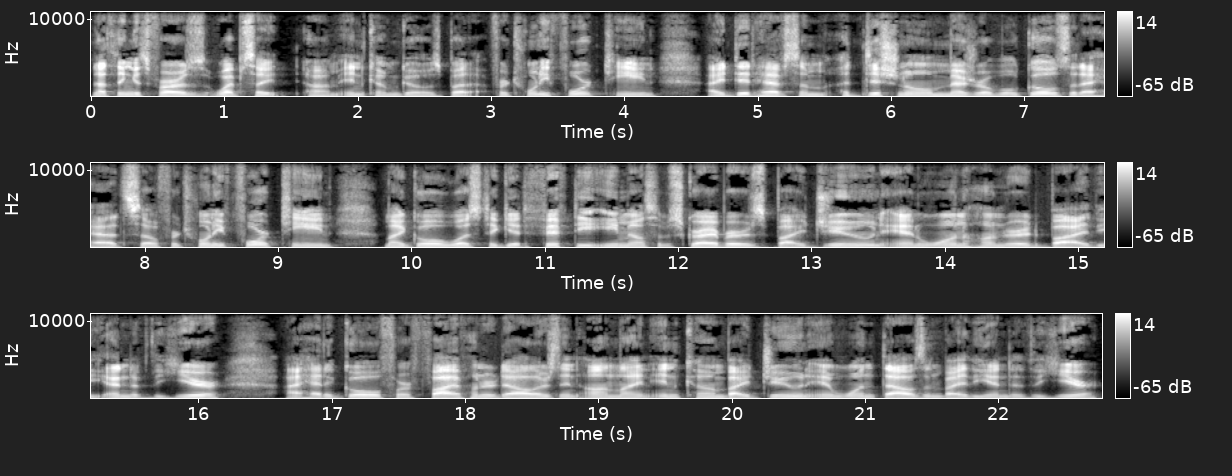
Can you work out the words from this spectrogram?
nothing as far as website um, income goes. But for 2014, I did have some additional measurable goals that I had. So, for 2014, my goal was to get 50 email subscribers by June and 100 by the end of the year. I had a goal for $500 in online income by June and 1000 by the end of the year.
